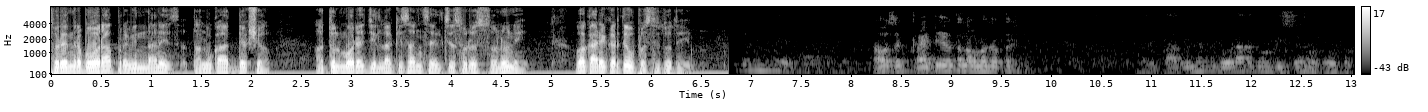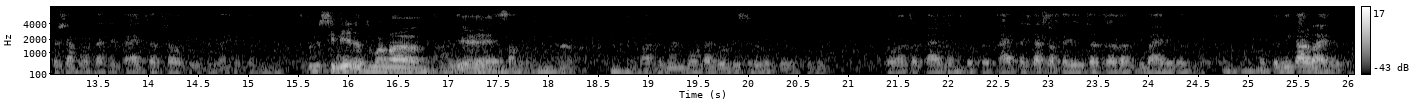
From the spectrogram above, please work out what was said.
सुरेंद्र बोहरा प्रवीण दानेज तालुका अध्यक्ष अतुल मोरे जिल्हा किसान सेलचे सुरज सोनवणे व कार्यकर्ते उपस्थित होते. बोर्डा जो डिसिजन होतो सिनियर तुम्हाला कोणाचं काय होतं काय कशा प्रकारची चर्चा झाली ती बाहेर येतच नाही. फक्त निकाल बाहेर येतो.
